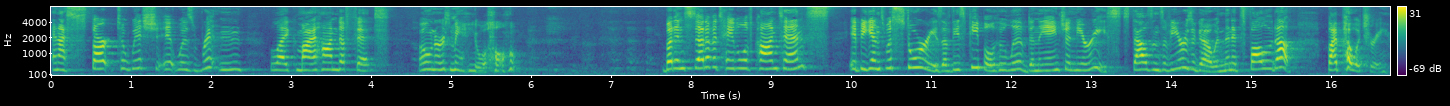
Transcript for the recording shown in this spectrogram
and I start to wish it was written like my Honda Fit owner's manual. but instead of a table of contents, it begins with stories of these people who lived in the ancient Near East thousands of years ago, and then it's followed up by poetry.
